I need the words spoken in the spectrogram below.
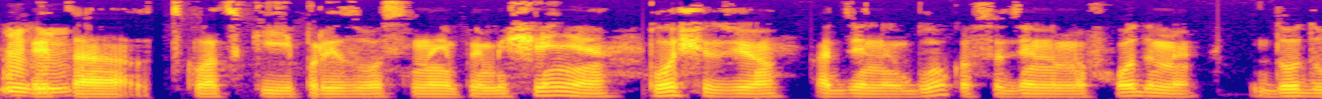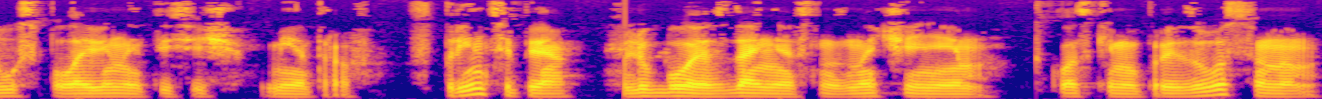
Угу. Это складские производственные помещения площадью отдельных блоков с отдельными входами до двух с половиной тысяч метров. В принципе, любое здание с назначением складским и производственным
